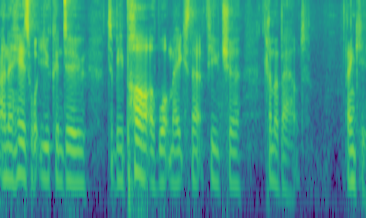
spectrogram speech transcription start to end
And here's what you can do to be part of what makes that future come about. Thank you.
